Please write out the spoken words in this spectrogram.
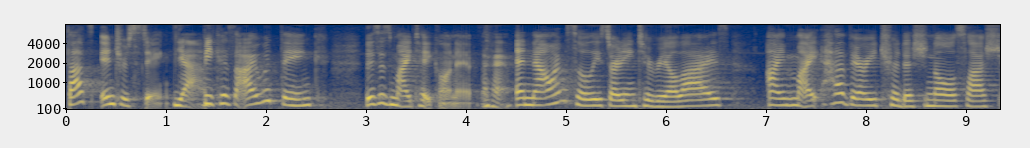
that's interesting. Yeah. because I would think this is my take on it. Okay. and now I'm slowly starting to realize. I might have very traditional slash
